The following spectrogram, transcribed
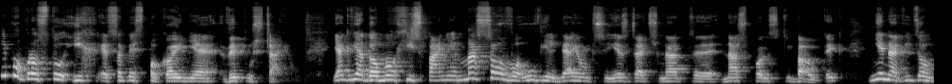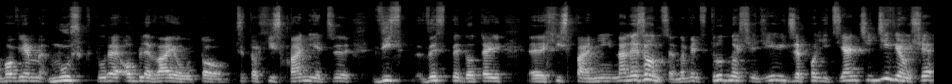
i po prostu ich sobie spokojnie wypuszczają. Jak wiadomo, Hiszpanie masowo uwielbiają przyjeżdżać nad e, nasz polski Bałtyk. Nienawidzą bowiem mórz, które oblewają to, czy to Hiszpanię, czy wyspy do tej e, Hiszpanii należące. No więc trudno się dziwić, że policjanci dziwią się,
